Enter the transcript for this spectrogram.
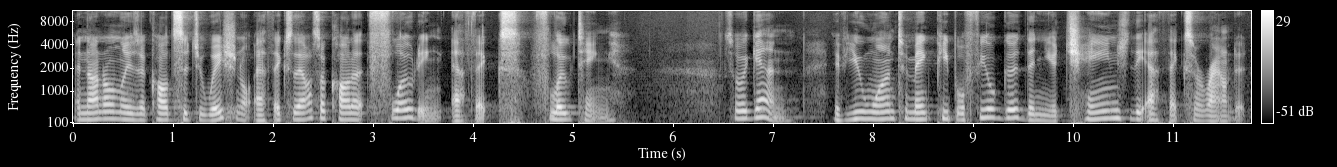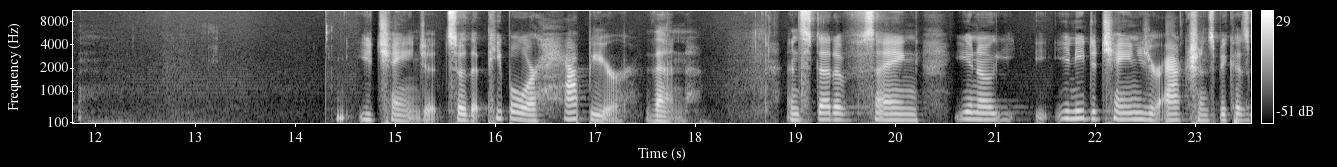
And not only is it called situational ethics, they also call it floating ethics, floating. So again, if you want to make people feel good, then you change the ethics around it. You change it so that people are happier then. Instead of saying, you know, you need to change your actions because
